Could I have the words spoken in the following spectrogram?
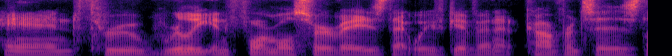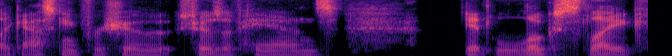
And through really informal surveys that we've given at conferences like asking for show, shows of hands it looks like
